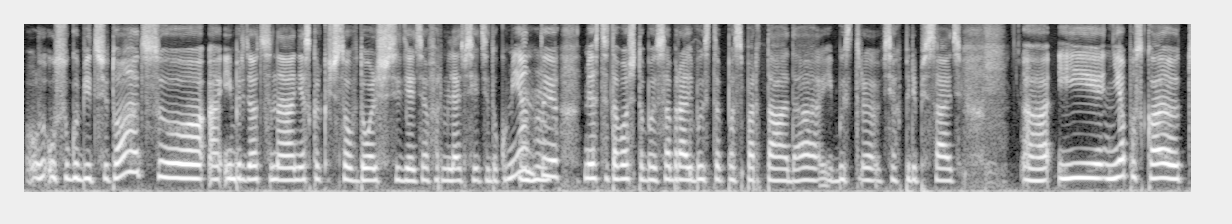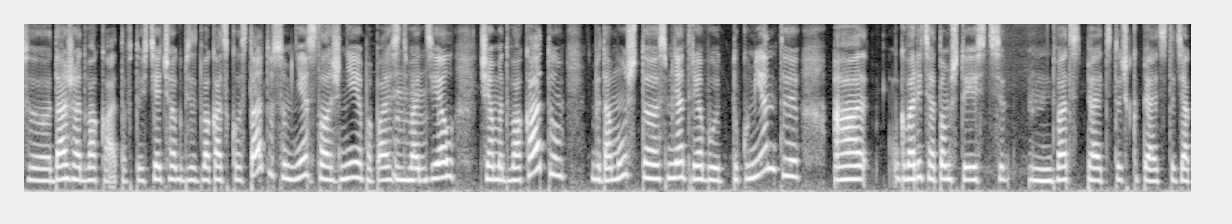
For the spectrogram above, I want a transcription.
усугубит ситуацию, а им придется на несколько часов дольше сидеть и оформлять все эти документы, uh-huh. вместо того, чтобы собрать быстро паспорта, да, и быстро всех переписать. А, и не пускают э, даже адвокатов. То есть я человек без адвокатского статуса, мне сложнее попасть uh-huh. в отдел, чем адвокату, потому что с меня требуют документы, а говорить о том, что есть 25.5 статья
